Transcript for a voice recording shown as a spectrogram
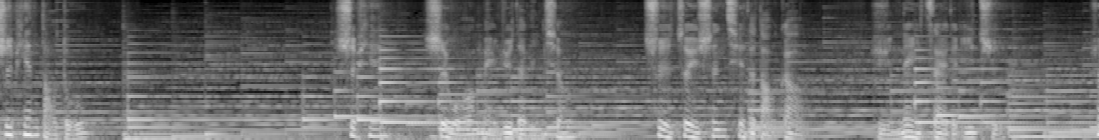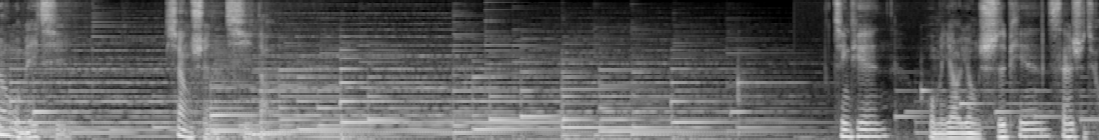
诗篇导读。诗篇是我每日的灵修，是最深切的祷告与内在的医治。让我们一起向神祈祷。今天我们要用诗篇三十九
